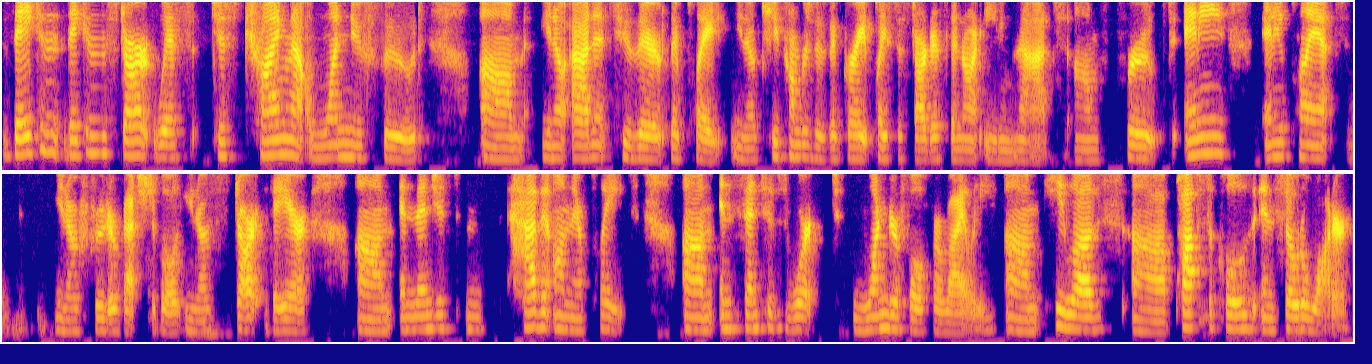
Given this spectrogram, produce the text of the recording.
They can they can start with just trying that one new food um, you know add it to their their plate. You know cucumbers is a great place to start if they're not eating that um, fruit any any plant, you know, fruit or vegetable, you know, start there. Um, and then just have it on their plate. Um, incentives worked wonderful for Riley. Um, he loves uh, popsicles and soda water,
